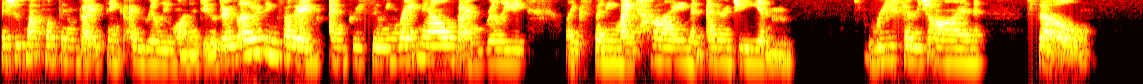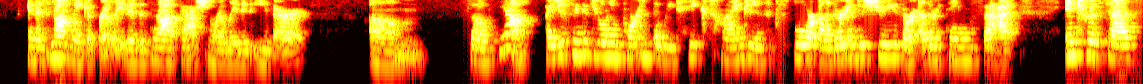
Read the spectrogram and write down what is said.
It's just not something that I think I really want to do. There's other things that I'm, I'm pursuing right now that I'm really like spending my time and energy and research on. So, and it's not makeup related, it's not fashion related either. Um, so, yeah, I just think it's really important that we take time to just explore other industries or other things that interest us,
